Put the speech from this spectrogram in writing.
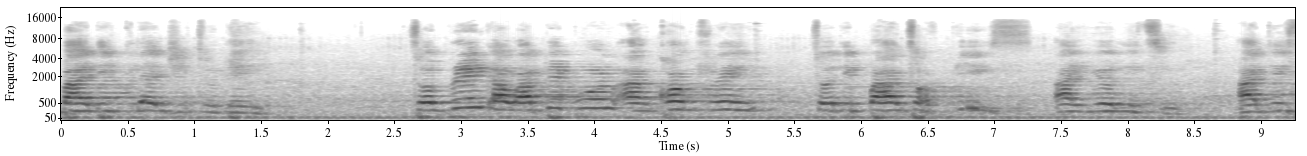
by the clergy today to bring our people and country to the path of peace and unity at this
